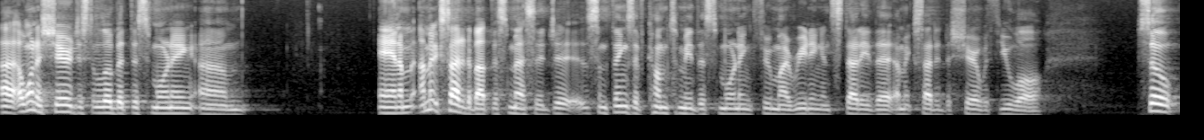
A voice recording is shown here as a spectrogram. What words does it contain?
Uh, I want to share just a little bit this morning. Um, and I'm, I'm excited about this message. Uh, some things have come to me this morning through my reading and study that I'm excited to share with you all. So,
